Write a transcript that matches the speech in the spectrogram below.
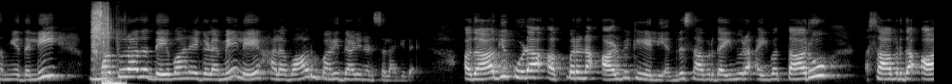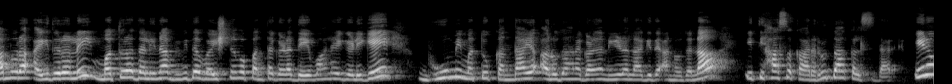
ಸಮಯದಲ್ಲಿ ಮಥುರಾದ ದೇವಾಲಯಗಳ ಮೇಲೆ ಹಲವಾರು ಬಾರಿ ದಾಳಿ ನಡೆಸಲಾಗಿದೆ. ಆದಾಗ್ಯೂ ಕೂಡ ಅಕ್ಬರನ ಆಳ್ವಿಕೆಯಲ್ಲಿ ಅಂದರೆ ಸಾವಿರದ ಐನೂರ ಐವತ್ತಾರು, ಸಾವಿರದ ಆರುನೂರ ಐದರಲ್ಲಿ ಮಥುರಾದಲ್ಲಿನ ವಿವಿಧ ವೈಷ್ಣವ ಪಂಥಗಳ ದೇವಾಲಯಗಳಿಗೆ ಭೂಮಿ ಮತ್ತು ಕಂದಾಯ ಅನುದಾನಗಳನ್ನು ನೀಡಲಾಗಿದೆ ಅನ್ನೋದನ್ನ ಇತಿಹಾಸಕಾರರು ದಾಖಲಿಸಿದ್ದಾರೆ. ಇನ್ನು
